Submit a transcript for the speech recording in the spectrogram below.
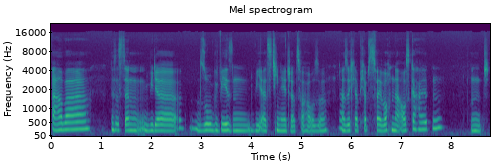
Aber es ist dann wieder so gewesen wie als Teenager zu Hause. Also ich glaube, ich habe es zwei Wochen da ausgehalten und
